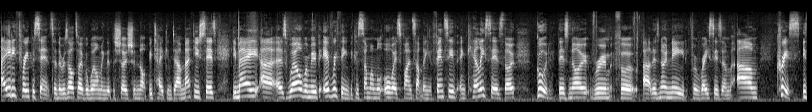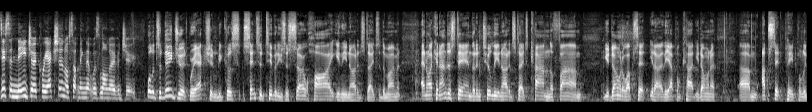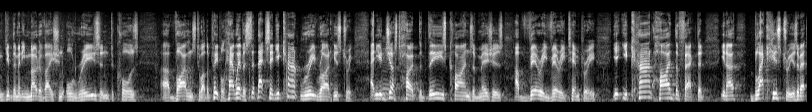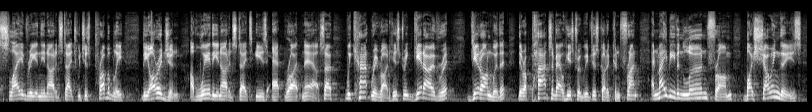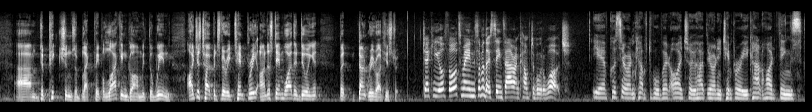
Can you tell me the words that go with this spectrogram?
83%, so the result's overwhelming that the show should not be taken down. Matthew says you may uh, as well remove everything because someone will always find something offensive. And Kelly says, though, good. There's no room for, uh, there's no need for racism. Um, Chris, is this a knee-jerk reaction or something that was long overdue? Well, it's a knee-jerk reaction because sensitivities are so high in the United States at the moment, and I can understand that until the United States calm the farm, you don't want to upset, you know, the apple cart. You don't want to um, upset people and give them any motivation or reason to cause uh, violence to other people. However, that said, you can't rewrite history. And you mm. just hope that these kinds of measures are very, very temporary. You, you can't hide the fact that, you know, black history is about slavery in the United States, which is probably the origin of where the United States is at right now. So we can't rewrite history. Get over it. Get on with it. There are parts of our history we've just got to confront and maybe even learn from by showing these um, depictions of black people, like in Gone with the Wind. I just hope it's very temporary. I understand why they're doing it, but don't rewrite history. Jacqui, your thoughts? I mean, some of those scenes are uncomfortable to watch. Yeah, of course they're uncomfortable, but I too hope they're only temporary. You can't hide things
